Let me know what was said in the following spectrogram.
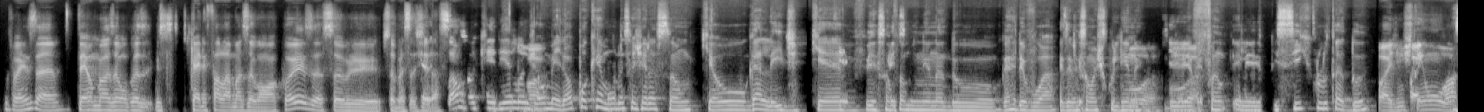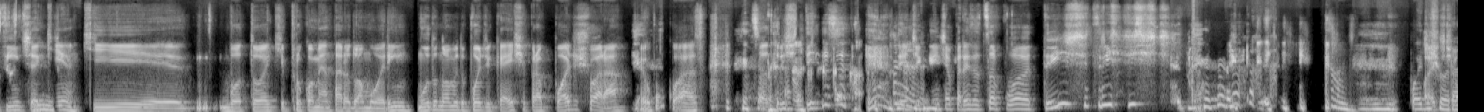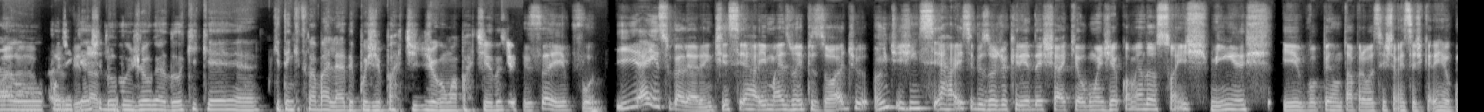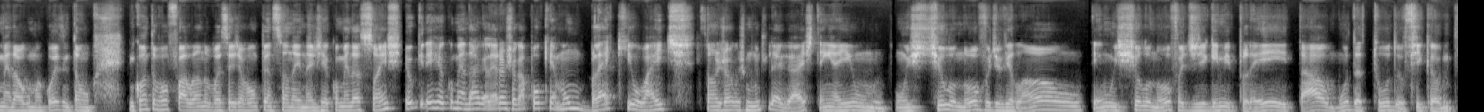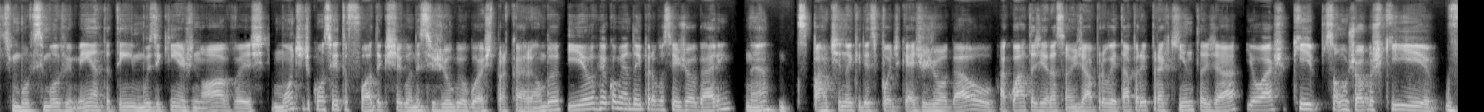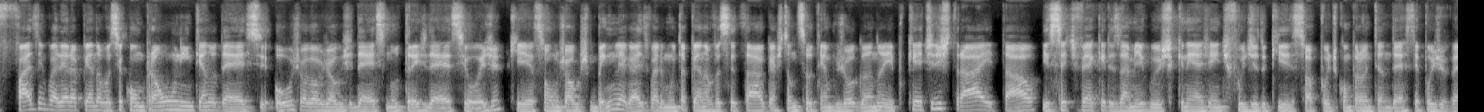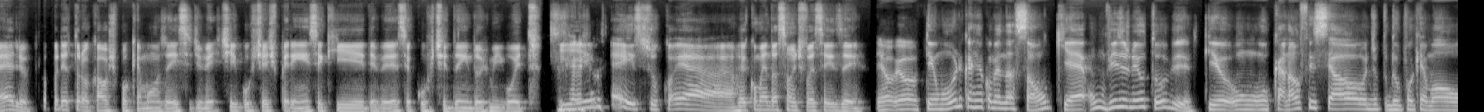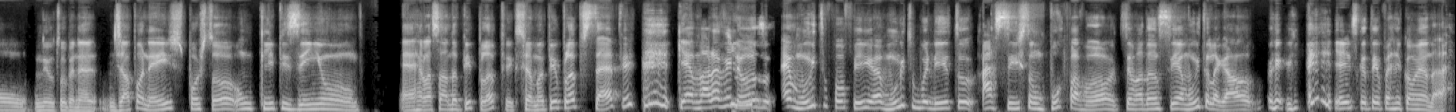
Pois é. Tem mais alguma coisa? Querem falar mais alguma coisa sobre, sobre essa geração? Eu só queria elogiar o melhor Pokémon dessa geração, que é o Galade, que é a versão feminina do Gardevoir, mas a versão masculina. Boa, ele, é fan- ele é psíquico lutador. Ó, a gente tem um Nossa, ouvinte sim. aqui que botou aqui pro comentário do Amorim, muda o nome do podcast pra Pode Chorar. Eu concordo. Só tristeza. Desde que a gente apareceu dessa porra. Triste, triste. Pode, Pode chorar, chorar, o cara, podcast do jogador que quer que tem que trabalhar depois de jogar uma partida. Isso aí, pô. E é isso, galera. A gente encerra aí mais um episódio. Antes de encerrar esse episódio, eu queria deixar aqui algumas recomendações minhas e vou perguntar pra vocês também se vocês querem recomendar alguma coisa. Então, enquanto eu vou falando, vocês já vão pensando aí nas recomendações. Eu queria recomendar a galera jogar Pokémon Black e White. São jogos muito legais. Tem aí um, um estilo novo de vilão, tem um estilo novo de gameplay e tal. Muda tudo, fica se, mov- se movimenta, tem musiquinhas novas, um monte de conceito foda que chegou nesse jogo, eu gosto pra caramba. E eu recomendo aí pra vocês jogarem, né? Partindo aqui desse podcast, jogar o- a quarta geração e já aproveitar pra ir pra quinta já. E eu acho que são jogos que fazem valer a pena você comprar um Nintendo DS ou jogar os jogos de DS no 3DS hoje, que são jogos bem legais, vale muito a pena você estar gastando seu tempo jogando aí, porque te distrai e tal. E se você tiver aqueles amigos que nem a gente fudido que só pôde comprar um Nintendo DS depois de velho, pra poder trocar os Pokémons aí, se divertir, curtir a experiência que deveria ser curtida em 2008. E é isso. Qual é a recomendação de vocês aí? Eu, eu tenho uma única recomendação, que é um vídeo no YouTube, que um, o canal oficial de- do Pokémon no YouTube, né, japonês, postou um clipezinho é, relacionado ao Piplup, que se chama Piplup Step, que é maravilhoso, é muito fofinho, é muito bonito. Assistam, por favor, isso é uma dancinha muito legal. e é isso que eu tenho pra recomendar.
